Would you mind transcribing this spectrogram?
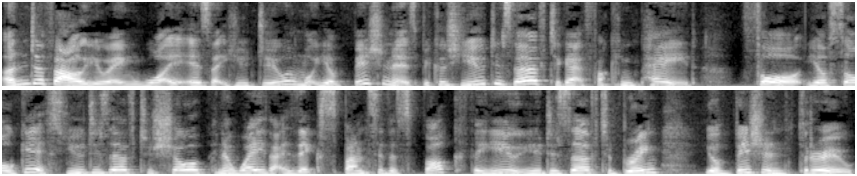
undervaluing what it is that you do and what your vision is? Because you deserve to get fucking paid for your soul gifts. You deserve to show up in a way that is expansive as fuck for you. You deserve to bring your vision through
